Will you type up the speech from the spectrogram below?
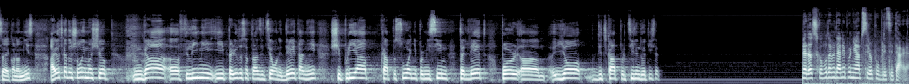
së ekonomisë. Ajo çka do shohim është që nga fillimi i periudhës së tranzicionit, deri tani, Shqipëria ka pësuar një përmirësim të lehtë, por jo diçka për cilën duhet të ishte... Ne do të shkëputemi tani për një hapësirë publicitare.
